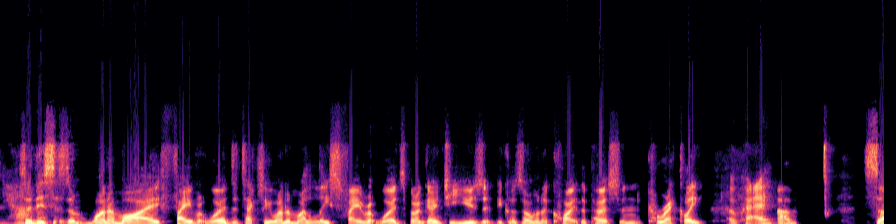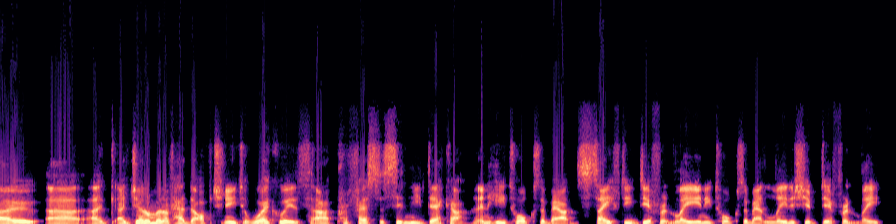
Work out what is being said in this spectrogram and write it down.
Yeah. So this isn't one of my favorite words. It's actually one of my least favorite words, but I'm going to use it because I want to quote the person correctly. Okay. Um, so, uh, a, a, gentleman I've had the opportunity to work with, uh, Professor Sidney Dekker, and he talks about safety differently and he talks about leadership differently,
